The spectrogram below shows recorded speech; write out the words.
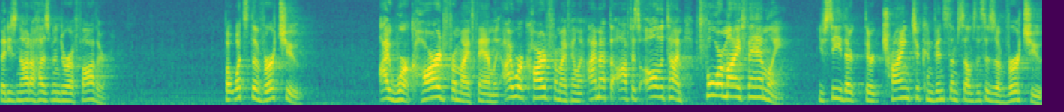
that he's not a husband or a father. But what's the virtue? I work hard for my family. I work hard for my family. I'm at the office all the time for my family. You see, they're, they're trying to convince themselves this is a virtue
